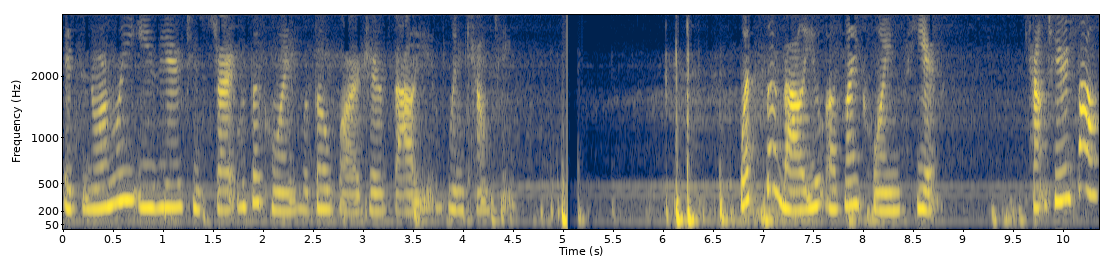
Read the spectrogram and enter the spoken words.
It's normally easier to start with a coin with a larger value when counting. What's the value of my coins here? Count to yourself.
